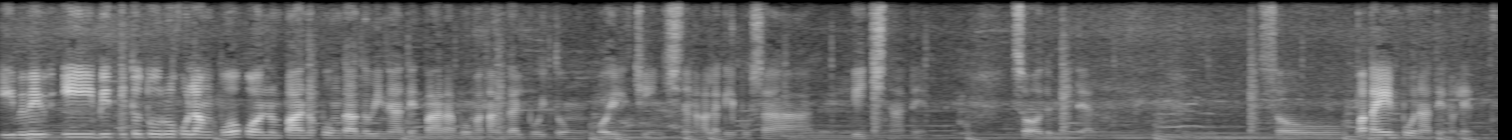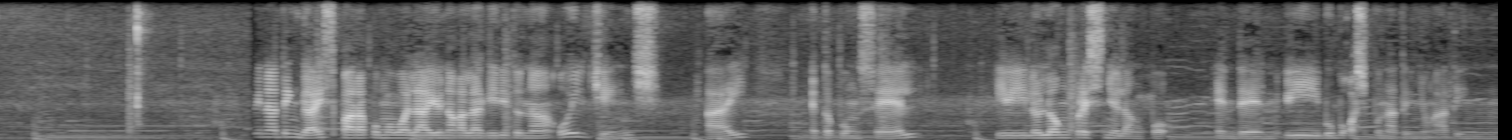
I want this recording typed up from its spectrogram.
ituturo ko lang po kung anong paano po ang gagawin natin para po matanggal po itong oil change na nakalagay po sa gauge natin. So, odometer. So, patayin po natin ulit. Gawin natin guys, para po mawala yung nakalagay dito na oil change, ay ito pong cell. I-long press nyo lang po. And then, ibubukas po natin yung ating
